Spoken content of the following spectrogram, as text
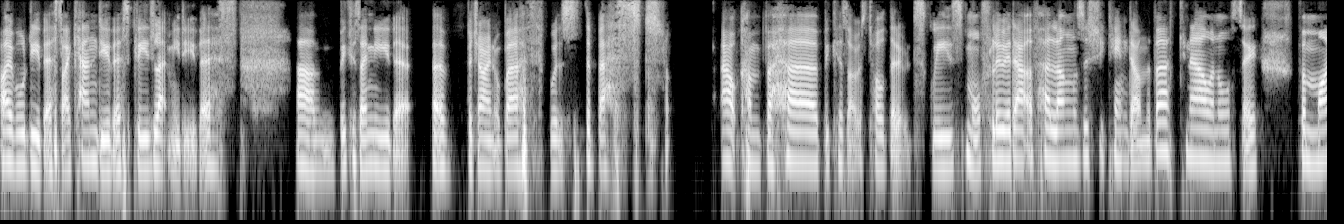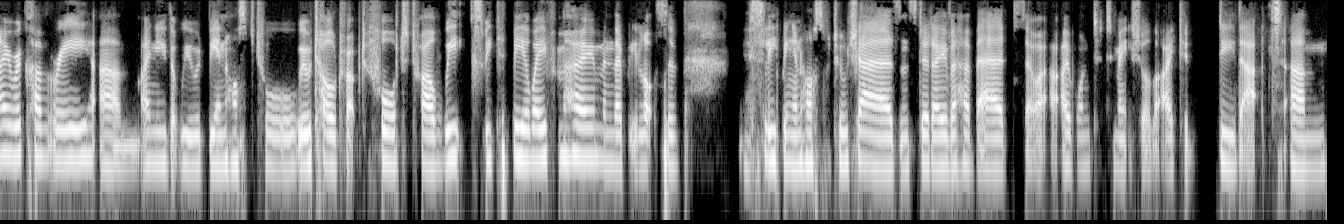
I will do this. I can do this. Please let me do this. Um, because I knew that a vaginal birth was the best outcome for her because I was told that it would squeeze more fluid out of her lungs as she came down the birth canal. And also for my recovery, um, I knew that we would be in hospital. We were told for up to four to 12 weeks we could be away from home and there'd be lots of sleeping in hospital chairs and stood over her bed. So I, I wanted to make sure that I could do that. Um,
